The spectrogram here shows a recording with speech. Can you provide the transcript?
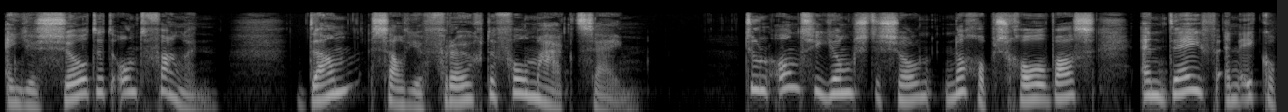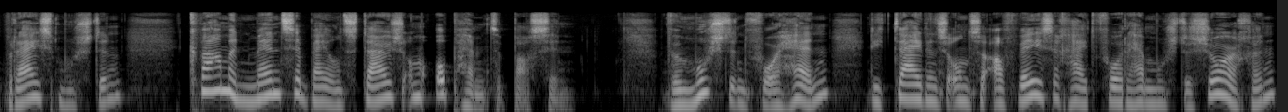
en je zult het ontvangen. Dan zal je vreugde volmaakt zijn. Toen onze jongste zoon nog op school was en Dave en ik op reis moesten, kwamen mensen bij ons thuis om op hem te passen. We moesten voor hen, die tijdens onze afwezigheid voor hem moesten zorgen,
